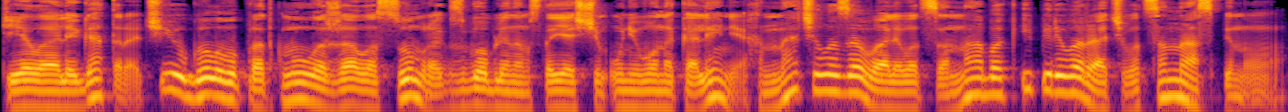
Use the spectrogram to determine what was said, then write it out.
Тело аллигатора, чью голову проткнуло жало сумрак с гоблином, стоящим у него на коленях, начало заваливаться на бок и переворачиваться на спину.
